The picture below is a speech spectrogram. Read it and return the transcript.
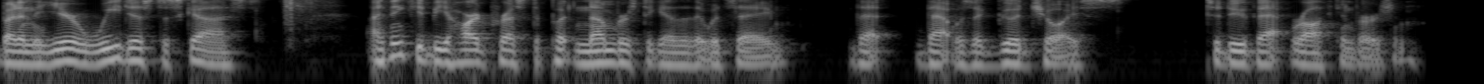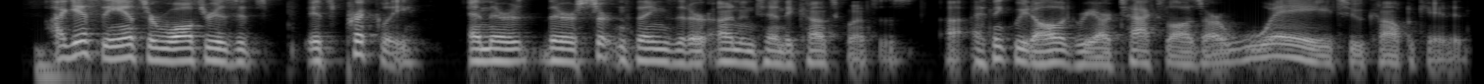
But in the year we just discussed, I think you'd be hard pressed to put numbers together that would say that that was a good choice to do that Roth conversion. I guess the answer, Walter, is it's it's prickly and there there are certain things that are unintended consequences. Uh, I think we'd all agree our tax laws are way too complicated,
